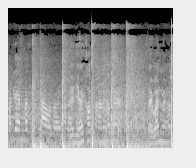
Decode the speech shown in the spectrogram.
กระ เดินมาถึงเราเลยอะไร เดี๋ยวอย่าให้เข้าตานะครับแม่ใส่แว่นไหมครับ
